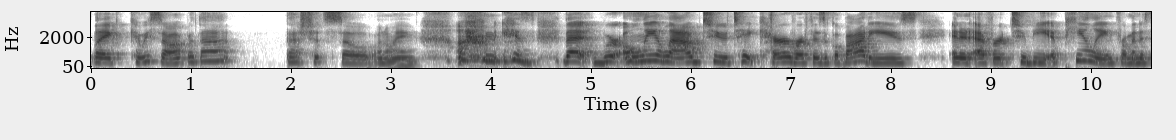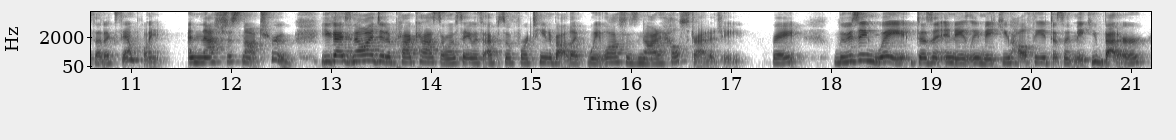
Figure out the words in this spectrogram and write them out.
Like can we stop with that? That shit's so annoying. Um, is that we're only allowed to take care of our physical bodies in an effort to be appealing from an aesthetic standpoint and that's just not true. You guys know i did a podcast i want to say it was episode 14 about like weight loss is not a health strategy right? Losing weight doesn't innately make you healthy, it doesn't make you better,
